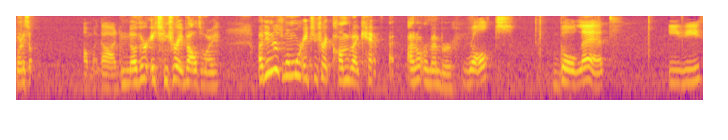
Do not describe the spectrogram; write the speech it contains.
What is Oh my god. another ancient trait Baltoy? I think there's one more ancient trait common, but I can't. I, I don't remember. Ralt. Golett. Eevee.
